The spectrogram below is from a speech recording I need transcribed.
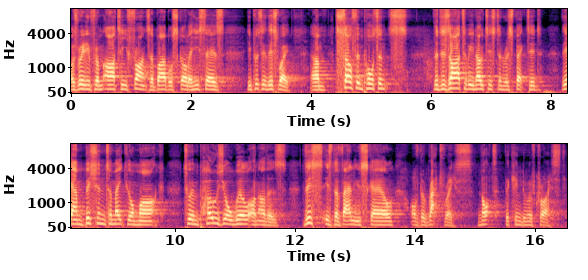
I was reading from R.T. France, a Bible scholar. He says, he puts it this way um, self importance, the desire to be noticed and respected, the ambition to make your mark, to impose your will on others. This is the value scale of the rat race, not the kingdom of Christ.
